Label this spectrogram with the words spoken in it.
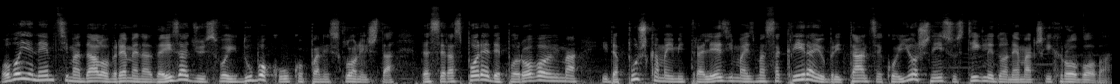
Ovo je Nemcima dalo vremena da izađu iz svojih duboko ukopanih skloništa, da se rasporede po rovovima i da puškama i mitraljezima izmasakriraju Britance koji još nisu stigli do nemačkih robova.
